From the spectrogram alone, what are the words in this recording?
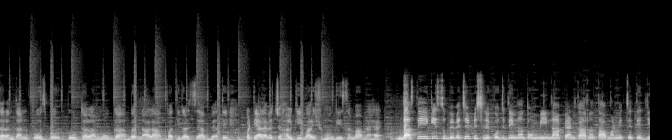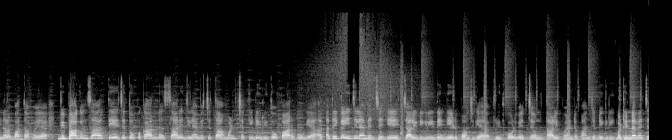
ਤਰਨਤਾਰਨ, ਫਿਰੋਜ਼ਪੁਰ, ਕਪੂਰਥਲਾ, ਮੋਗਾ, ਬਰਨਾਲਾ, ਫਤਿਹਗੜ੍ਹ ਸਾਹਿਬ ਅਤੇ ਪਟਿਆਲਾ ਵਿੱਚ ਹਲਕੀ ਬਾਰਿਸ਼ ਹੋਣ ਦੀ ਸੰਭਾਵਨਾ ਹੈ। ਦੱਸਦੇ ਹਾਂ ਕਿ ਸੂਬੇ ਵਿੱਚ ਪਿਛਲੇ ਕੁਝ ਦਿਨਾਂ ਤੋਂ ਮੀਂਹ ਨਾ ਪੈਣ ਕਾਰਨ ਤਾਪਮਾਨ ਵਿੱਚ ਤੇਜ਼ੀ ਨਾਲ ਵਾਧਾ ਹੋਇਆ ਹੈ। ਵਿਭਾਗ ਅਨੁਸਾਰ ਤੇਜ਼ ਧੁੱਪ ਕਾਰਨ ਸਾਰੇ ਜ਼ਿਲ੍ਹਿਆਂ ਵਿੱਚ ਤਾਪਮਾਨ 36 ਡਿਗਰੀ ਤੋਂ ਪਾਰ ਹੋ ਗਿਆ ਅਤੇ ਕਈ ਜ਼ਿਲ੍ਹਿਆਂ ਵਿੱਚ ਇਹ 40 ਡਿਗਰੀ ਦੇ ਨੇੜ ਪਹੁੰਚ ਗਿਆ ਹੈ। ਫਰੀਦਕੋਟ ਵਿੱਚ 39.5 ਡਿਗਰੀ, ਬਠਿੰਡਾ ਵਿੱਚ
